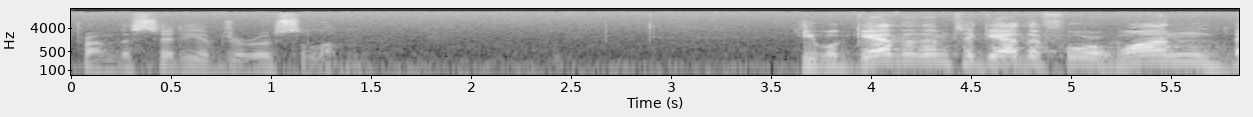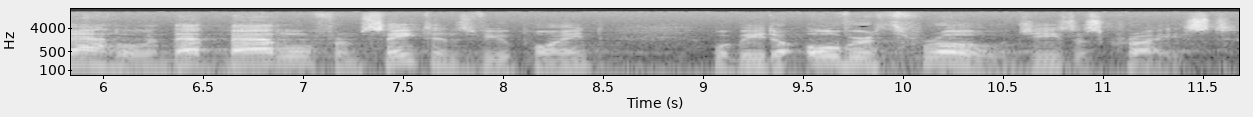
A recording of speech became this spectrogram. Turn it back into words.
from the city of Jerusalem. He will gather them together for one battle, and that battle, from Satan's viewpoint, will be to overthrow Jesus Christ.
